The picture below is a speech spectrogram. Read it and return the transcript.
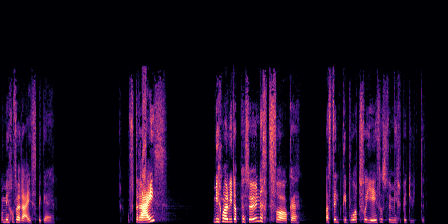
und mich auf eine Reise begeben. Auf der Reise mich mal wieder persönlich zu fragen, was denn die Geburt von Jesus für mich bedeutet.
